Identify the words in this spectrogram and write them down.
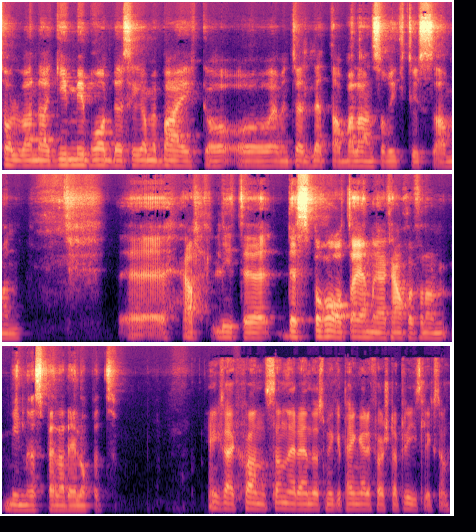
12 eh, där Gimmy Brodde ska gå med bike och, och eventuellt lättare balans och rycktussar. Men eh, ja, lite desperata ändringar kanske för de mindre spelade i loppet. Exakt, chansen är det ändå så mycket pengar i första pris liksom.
